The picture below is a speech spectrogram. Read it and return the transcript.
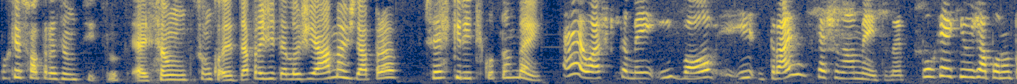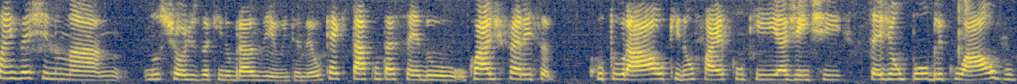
Porque só trazer um título. É, são, são coisas. Dá pra gente elogiar, mas dá pra ser crítico também. É, eu acho que também envolve e traz esse questionamento, né? Por que, que o Japão não tá investindo na, nos shoujos aqui no Brasil, entendeu? O que é que tá acontecendo? Qual é a diferença? Cultural que não faz com que a gente seja um público-alvo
